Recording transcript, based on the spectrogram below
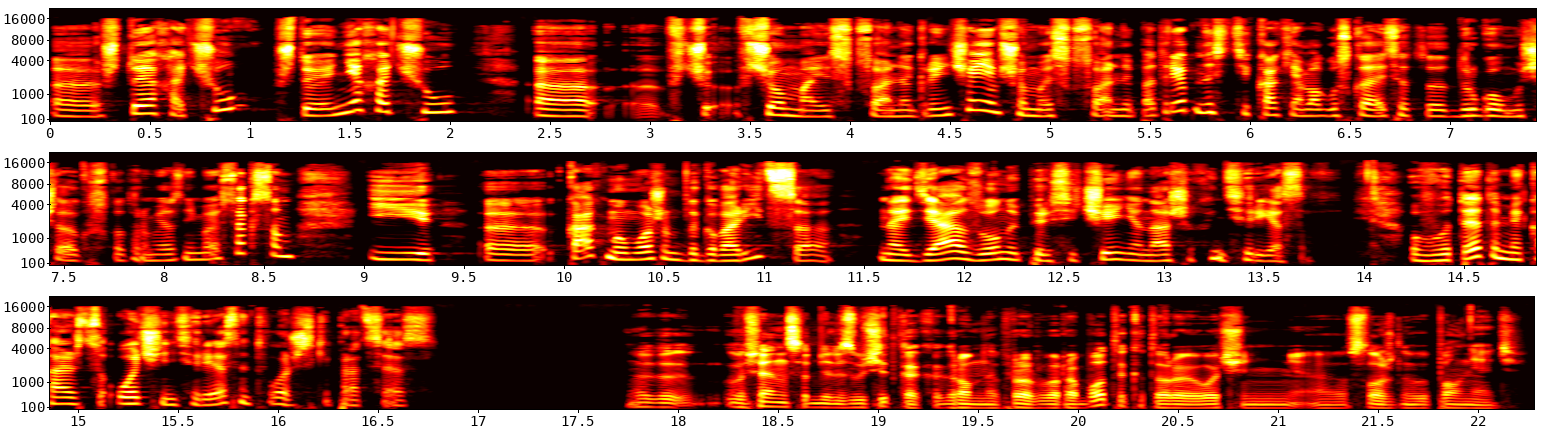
э, что я хочу, что я не хочу, в чем мои сексуальные ограничения, в чем мои сексуальные потребности, как я могу сказать это другому человеку, с которым я занимаюсь сексом, и как мы можем договориться, найдя зону пересечения наших интересов. Вот это, мне кажется, очень интересный творческий процесс. Ну, это вообще, на самом деле, звучит как огромная прорва работы, которую очень э, сложно выполнять.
